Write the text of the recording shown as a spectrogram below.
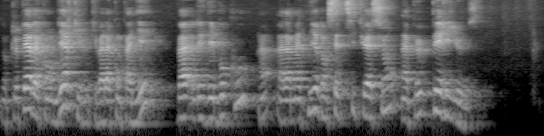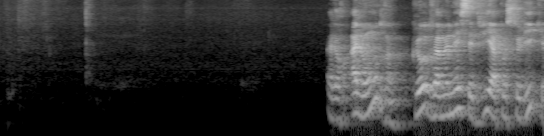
Donc le père de la colombière qui, va l'accompagner va l'aider beaucoup hein, à la maintenir dans cette situation un peu périlleuse. Alors à Londres, Claude va mener cette vie apostolique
